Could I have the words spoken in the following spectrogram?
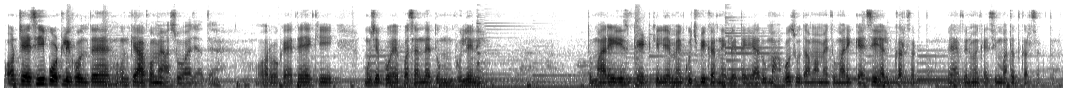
और जैसे ही पोटली खोलते हैं, उनके आँखों में आँसू आ जाते हैं। और वो कहते हैं कि, मुझे पोहे पसंद है, तुम भूले नहीं। तुम्हारी इस भेंट के लिए मैं कुछ भी करने के लिए तैयार हूँ। मांगो सुदामा, मैं तुम्हारी कैसी हेल्प कर सकता हूँ? या फिर मैं कैसी मदद कर सकता हूँ?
